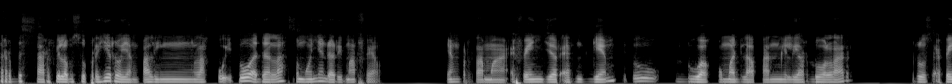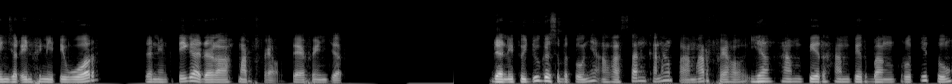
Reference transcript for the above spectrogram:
terbesar film superhero yang paling laku itu adalah semuanya dari Marvel. Yang pertama Avenger Endgame itu 2,8 miliar dolar, terus Avenger Infinity War dan yang ketiga adalah Marvel, The Avenger. Dan itu juga sebetulnya alasan kenapa Marvel yang hampir-hampir bangkrut itu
